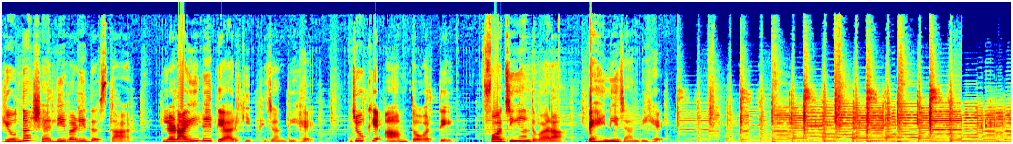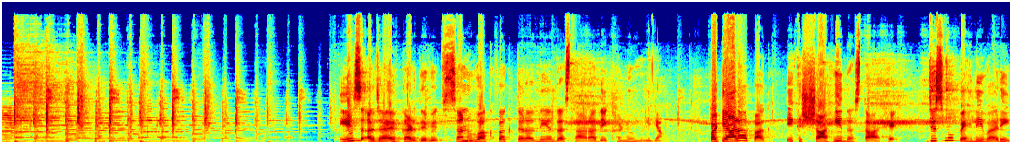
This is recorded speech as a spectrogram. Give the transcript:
ਯੋਧਾ ਸ਼ੈਲੀ ਵਾਲੀ ਦਸਤਾਰ ਲੜਾਈ ਲਈ ਤਿਆਰ ਕੀਤੀ ਜਾਂਦੀ ਹੈ, ਜੋ ਕਿ ਆਮ ਤੌਰ ਤੇ ਫੌਜੀਆਂ ਦੁਆਰਾ ਪਹਿਨੀ ਜਾਂਦੀ ਹੈ। ਇਸ ਅਜਾਇਬ ਘਰ ਦੇ ਵਿੱਚ ਸਾਨੂੰ ਵੱਖ-ਵੱਖ ਤਰ੍ਹਾਂ ਦੀਆਂ ਦਸਤਾਰਾਂ ਦੇਖਣ ਨੂੰ ਮਿਲੀਆਂ। ਪਟਿਆਲਾ ਪੱਗ ਇੱਕ ਸ਼ਾਹੀ ਦਸਤਾਰ ਹੈ, ਜਿਸ ਨੂੰ ਪਹਿਲੀ ਵਾਰੀ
